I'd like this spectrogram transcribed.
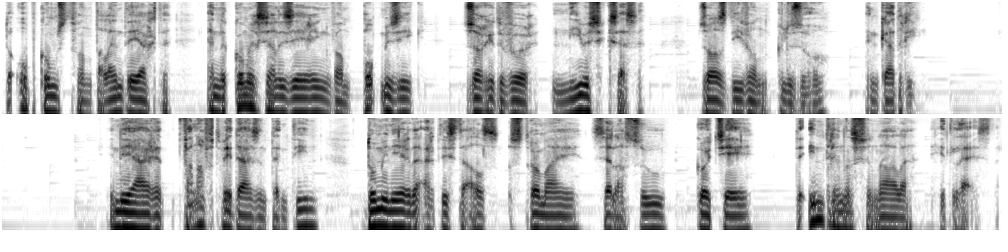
De opkomst van talentenjachten en de commercialisering van popmuziek zorgden voor nieuwe successen, zoals die van Clouseau en K3. In de jaren vanaf 2010 domineerden artiesten als Stromae, Selassou, Gauthier de internationale hitlijsten.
